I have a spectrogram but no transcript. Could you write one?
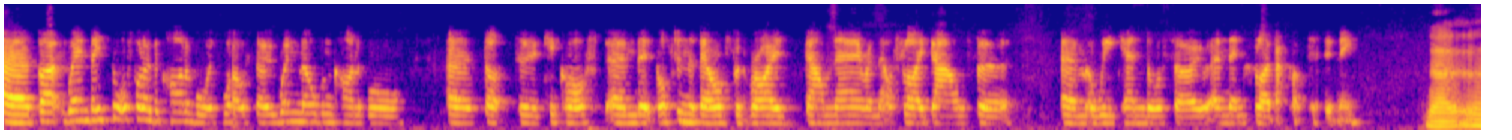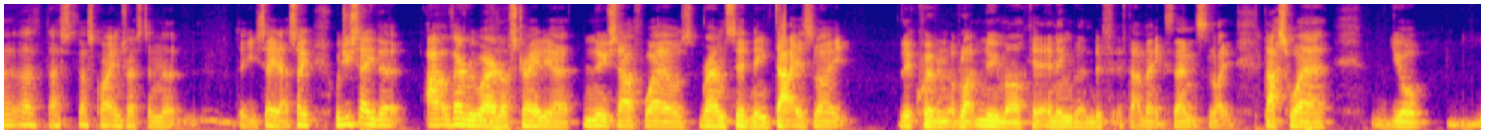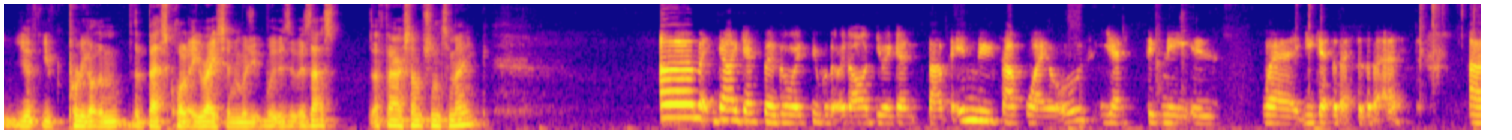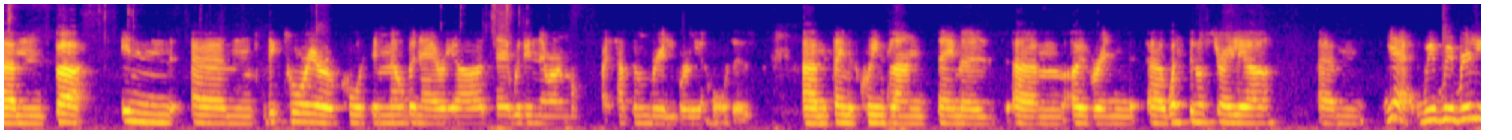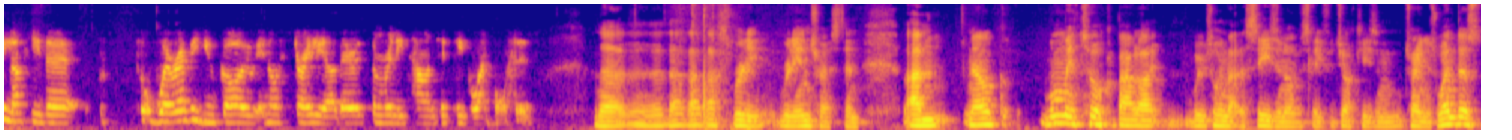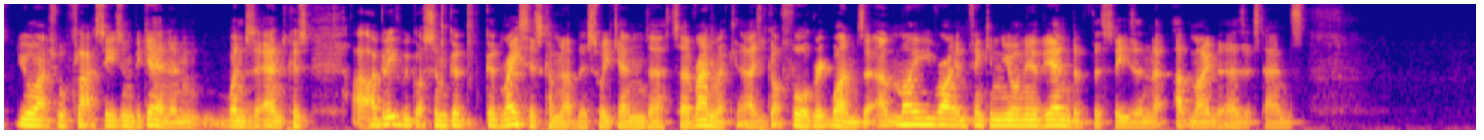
uh, but when they sort of follow the carnival as well, so when Melbourne Carnival uh, start to kick off. Um, it's often that they're offered rides down there and they'll fly down for um, a weekend or so and then fly back up to Sydney. Uh, that's that's quite interesting that that you say that. So, would you say that out of everywhere in Australia, New South Wales, round Sydney, that is like the equivalent of like Newmarket in England, if, if that makes sense. Like that's where you're you you've probably got the, the best quality racing. Would you is, is that a fair assumption to make? Um, yeah, I guess there's always people that would argue against that. But in New South Wales, yes, Sydney is where you get the best of the best. Um, but in um, Victoria, of course, in Melbourne area, they're within their own right, have some really brilliant horses. Um, same as Queensland, same as um, over in uh, Western Australia. Um, yeah, we, we're really lucky that sort of wherever you go in Australia, there is some really talented people and horses. That, that, that, that's really really interesting. Um, now, when we talk about like we were talking about the season, obviously for jockeys and trainers, when does your actual flat season begin and when does it end? Because I believe we've got some good good races coming up this weekend at uh, Randwick. Uh, you've got four Group Ones. Am I right in thinking you're near the end of the season at the moment as it stands?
